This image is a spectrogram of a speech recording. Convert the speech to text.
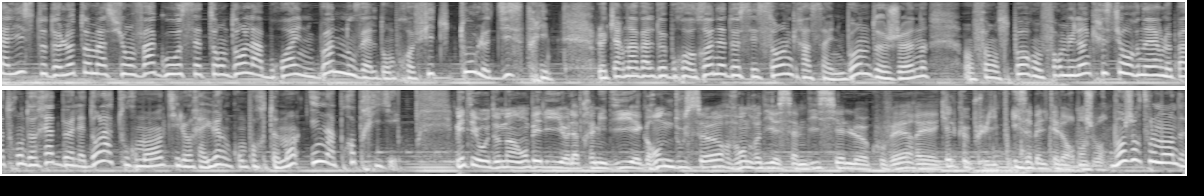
spécialiste de l'automation Vago s'étend dans la broie, une bonne nouvelle dont profite tout le district. Le carnaval de Bro renaît de ses cendres grâce à une bande de jeunes. Enfin, en sport, en Formule 1, Christian Horner, le patron de Red Bull, est dans la tourmente. Il aurait eu un comportement inapproprié. Météo demain embellie l'après-midi et grande douceur. Vendredi et samedi, ciel couvert et quelques pluies. Isabelle Taylor, bonjour. Bonjour tout le monde.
